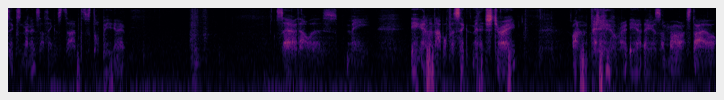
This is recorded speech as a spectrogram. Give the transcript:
Six minutes, I think it's time to stop eating it. So that was me eating an apple for six minutes straight on video right here, ASMR style.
